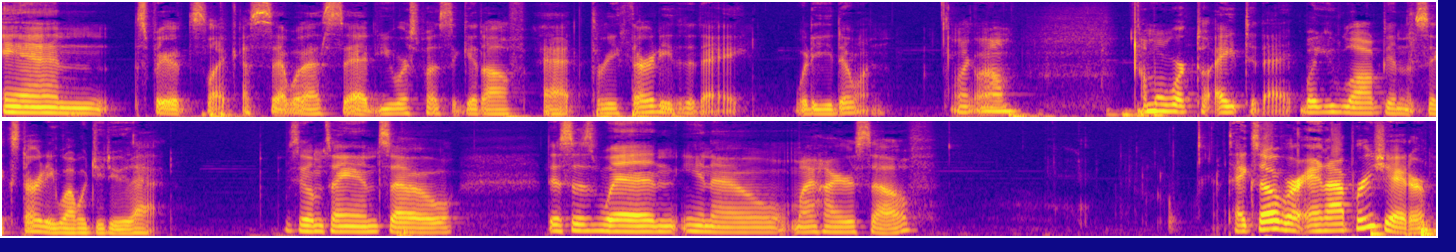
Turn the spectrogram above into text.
And Spirit's like, I said what I said. You were supposed to get off at 3.30 today. What are you doing? I'm like, well, I'm to work till 8 today. Well, you logged in at 6.30. Why would you do that? You see what I'm saying? So this is when, you know, my higher self takes over and I appreciate her.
